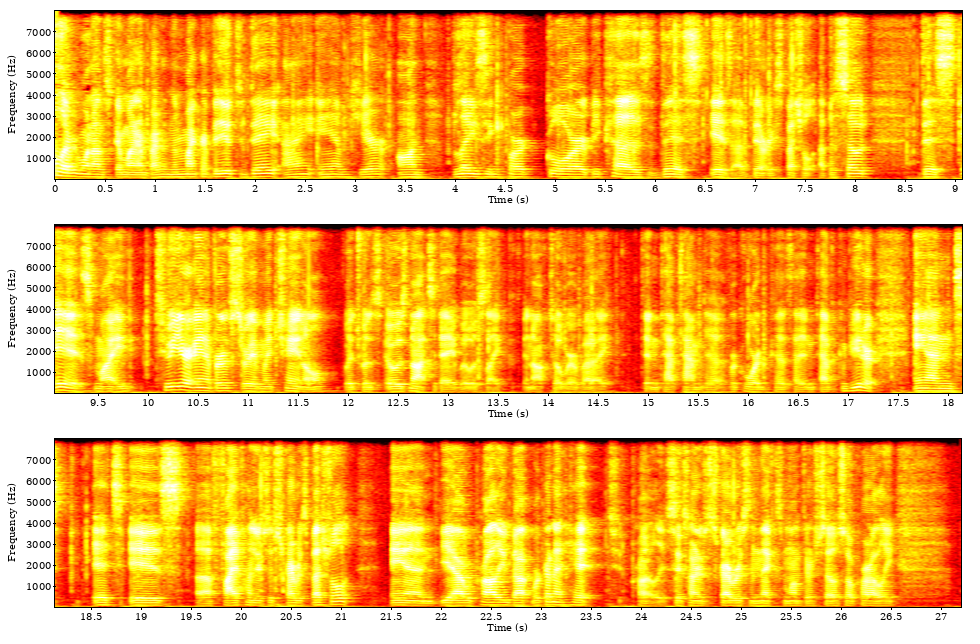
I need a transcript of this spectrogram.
Hello everyone, I'm Skyminer. I'm back with the Minecraft video. Today I am here on Blazing Parkour because this is a very special episode. This is my two year anniversary of my channel, which was, it was not today, but it was like in October, but I didn't have time to record because I didn't have a computer. And it is a 500 subscriber special. And yeah, we're probably about, we're gonna hit probably 600 subscribers in the next month or so, so probably,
